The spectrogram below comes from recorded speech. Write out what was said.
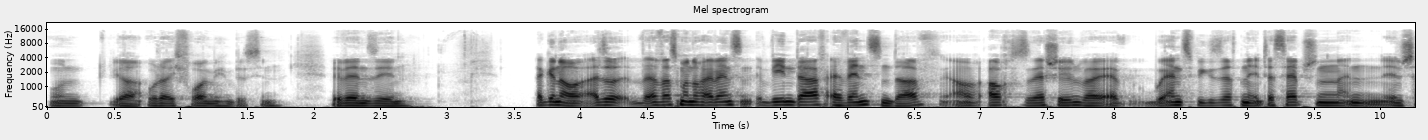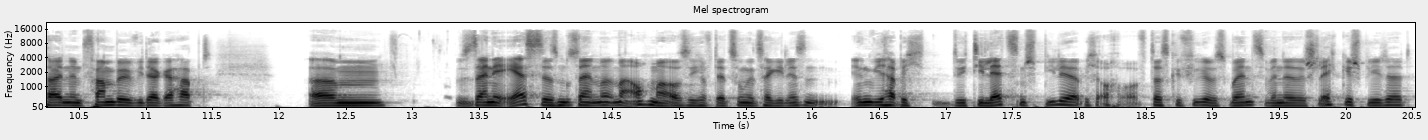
und ja, oder ich freue mich ein bisschen. Wir werden sehen. Genau, also was man noch erwähnen darf, erwähnen darf, auch, auch sehr schön, weil Wentz, wie gesagt, eine Interception, einen entscheidenden Fumble wieder gehabt. Ähm, seine erste, das muss man auch mal auf sich auf der Zunge zeigen lassen. Irgendwie habe ich durch die letzten Spiele habe ich auch oft das Gefühl, dass Wentz, wenn er schlecht gespielt hat,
